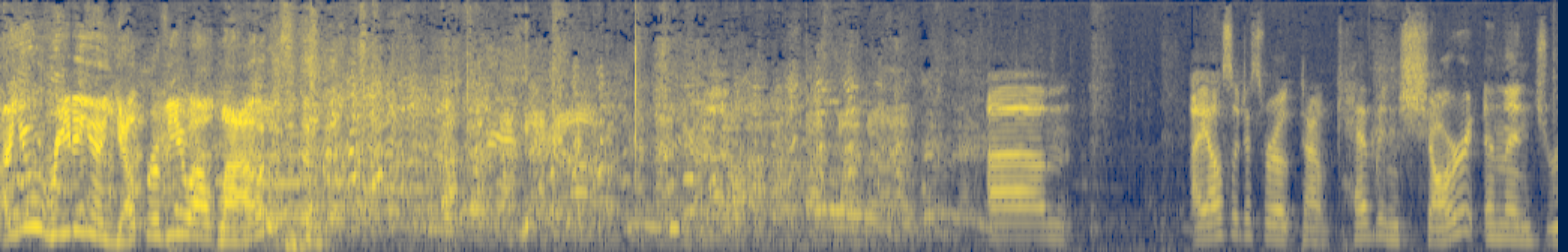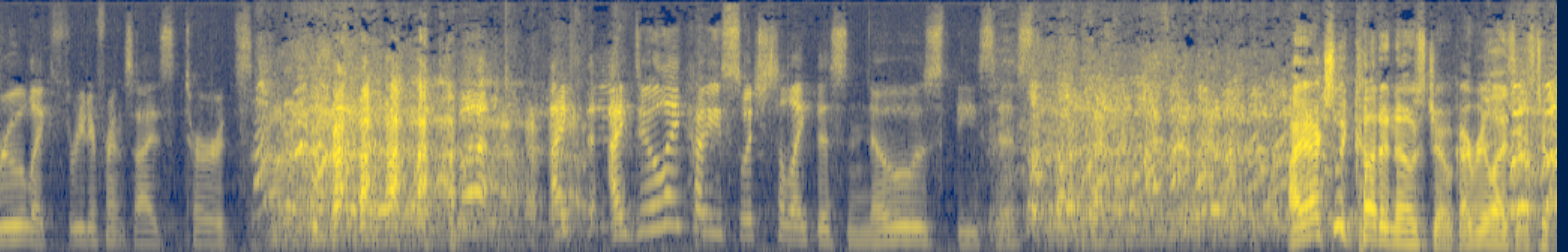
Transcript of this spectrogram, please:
Are you reading a Yelp review out loud? um, I also just wrote down Kevin Short and then drew like three different sized turds. Um, but I, I do like how you switched to like this nose thesis. I actually cut a nose joke. I realized it was too much.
